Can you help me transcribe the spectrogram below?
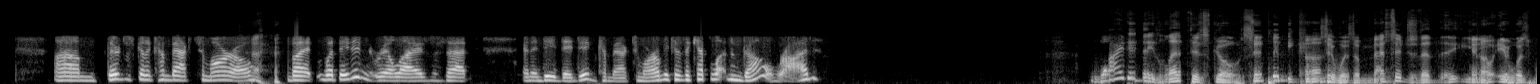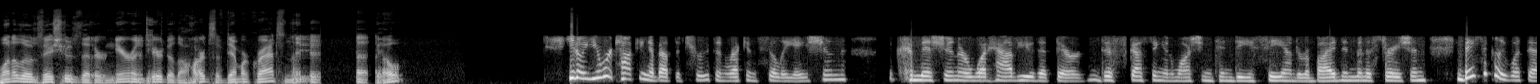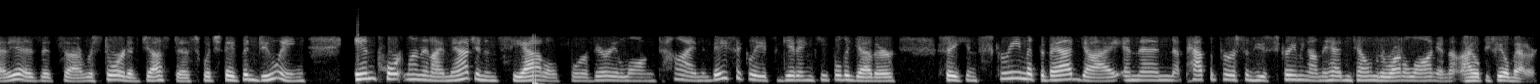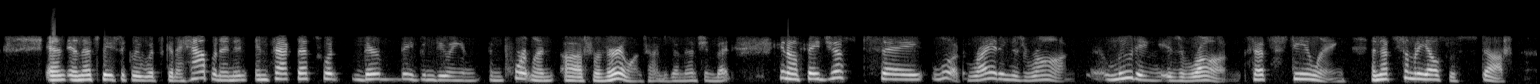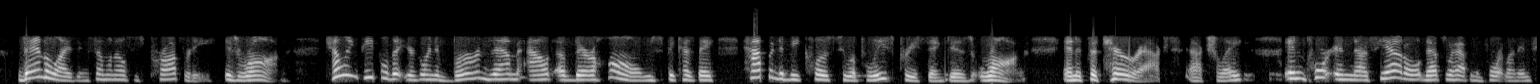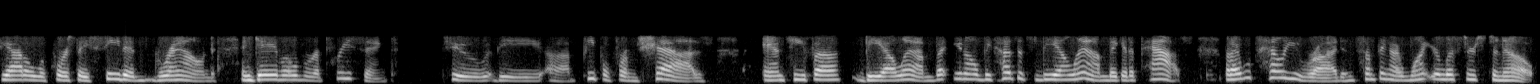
um they're just going to come back tomorrow but what they didn't realize is that and indeed they did come back tomorrow because they kept letting them go rod why did they let this go? Simply because it was a message that you know it was one of those issues that are near and dear to the hearts of Democrats, and they let go. You know, you were talking about the Truth and Reconciliation Commission or what have you that they're discussing in Washington, D.C. under a Biden administration. And basically, what that is, it's uh, restorative justice, which they've been doing in Portland and I imagine in Seattle for a very long time. And basically, it's getting people together so you can scream at the bad guy and then pat the person who's screaming on the head and tell them to run along and I hope you feel better and and that's basically what's going to happen. And in, in fact, that's what they're they've been doing in, in Portland uh, for a very long time, as I mentioned. But you know, if they just say, "Look, rioting is wrong, looting is wrong, that's stealing, and that's somebody else's stuff," vandalizing someone else's property is wrong. Telling people that you're going to burn them out of their homes because they happen to be close to a police precinct is wrong and it's a terror act actually. In Port in uh, Seattle, that's what happened in Portland. In Seattle, of course, they ceded ground and gave over a precinct to the uh, people from Chaz, Antifa, BLM. But you know, because it's BLM, they get a pass. But I will tell you, Rod, and something I want your listeners to know.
